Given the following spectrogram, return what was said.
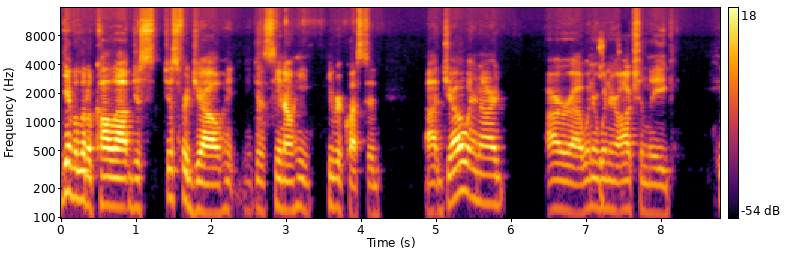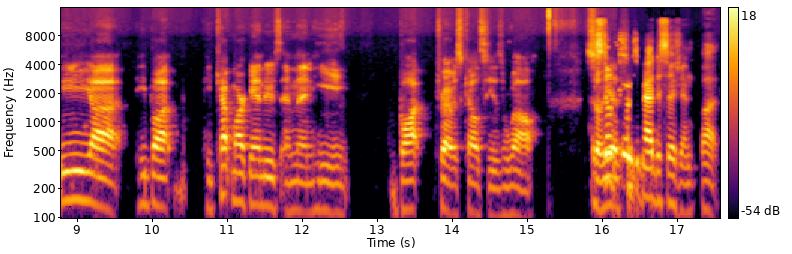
give a little call out, just just for Joe, because you know he he requested uh, Joe in our our uh, winner winner auction league. He uh, he bought he kept Mark Andrews and then he bought Travis Kelce as well. So I still think it was a bad decision, but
